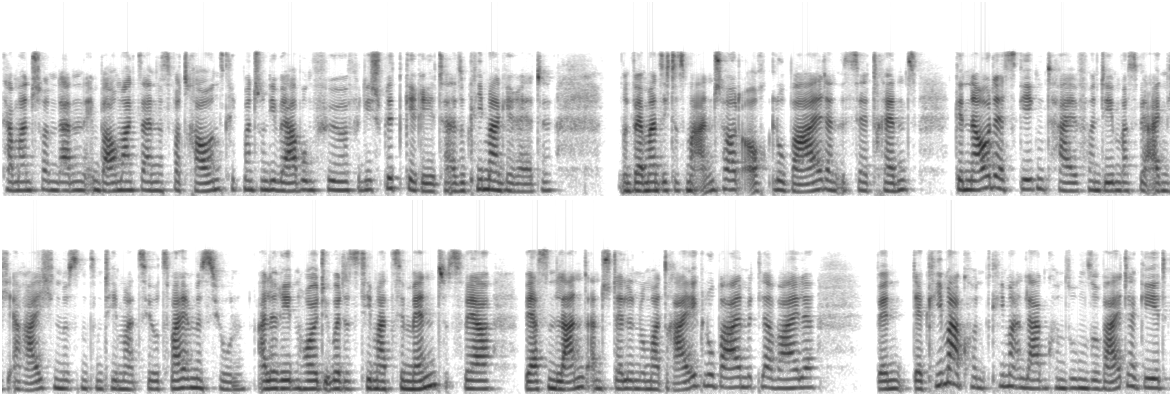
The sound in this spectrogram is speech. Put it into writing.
kann man schon dann im Baumarkt seines Vertrauens, kriegt man schon die Werbung für, für die Splitgeräte, also Klimageräte. Und wenn man sich das mal anschaut, auch global, dann ist der Trend genau das Gegenteil von dem, was wir eigentlich erreichen müssen zum Thema CO2-Emissionen. Alle reden heute über das Thema Zement. Es wäre es ein Land an Stelle Nummer drei global mittlerweile. Wenn der Klima Klimaanlagenkonsum so weitergeht,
